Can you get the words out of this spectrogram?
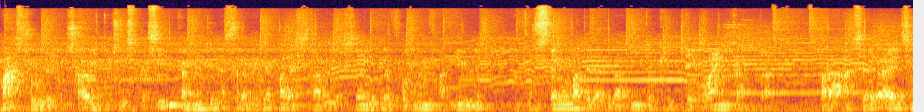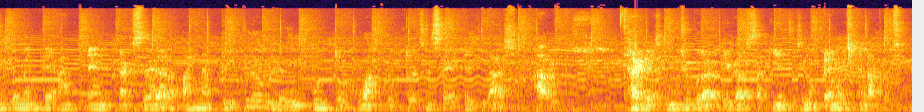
más sobre los hábitos y específicamente una estrategia para establecerlos de forma infalible, entonces tengo un material gratuito que te va a encantar. Para acceder a él simplemente accede a la página www.juan.sc hábitos. Te agradezco mucho por haber llegado hasta aquí, entonces nos vemos en la próxima.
